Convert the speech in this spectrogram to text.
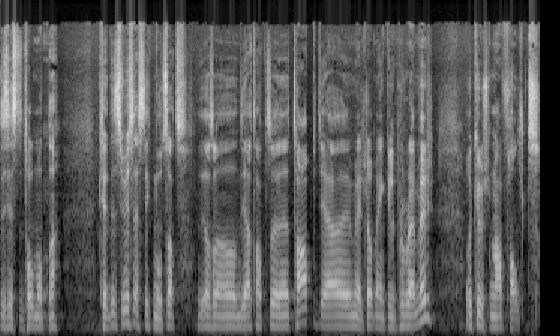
de siste tolv månedene. Credit Suisse er stikk motsatt. De, altså, de har tatt uh, tap, de har meldt opp enkeltproblemer, og kursen har falt.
